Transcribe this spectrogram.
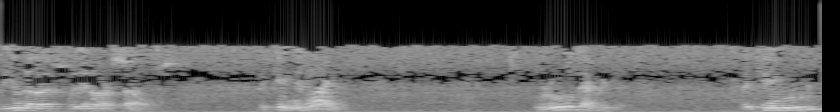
the universe, within ourselves. The king is life rules everything. The King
